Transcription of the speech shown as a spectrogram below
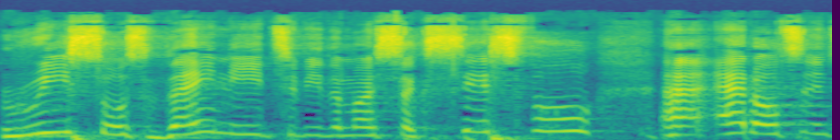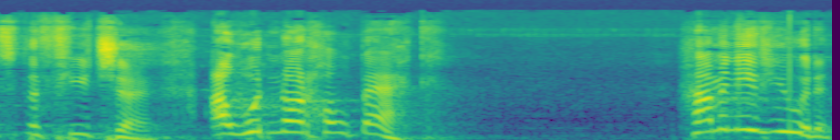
resource they need to be the most successful uh, adults into the future. I would not hold back. How many of you would,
